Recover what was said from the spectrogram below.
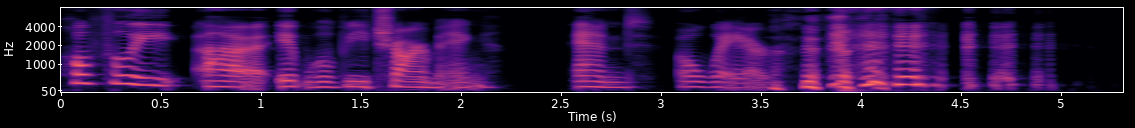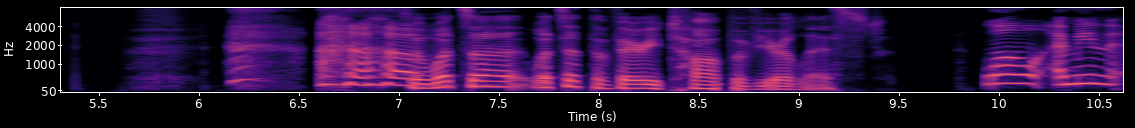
hopefully uh, it will be charming and aware. so um, what's uh what's at the very top of your list? Well, I mean,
